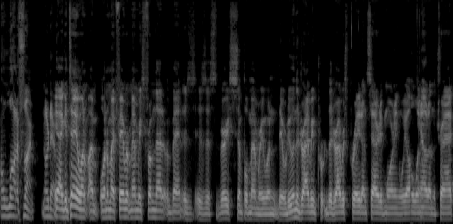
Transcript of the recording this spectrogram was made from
a lot of fun, no doubt. Yeah, I can tell you one of my, one of my favorite memories from that event is is this very simple memory when they were doing the driving the drivers parade on Saturday morning. We all went out on the track,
